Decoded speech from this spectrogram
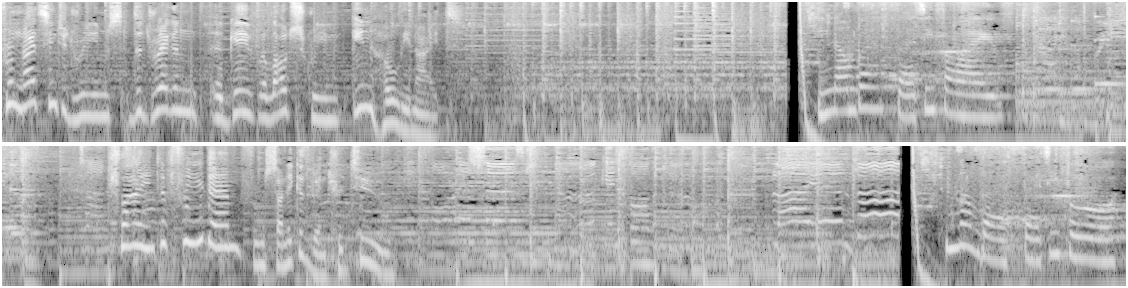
From Nights into Dreams, the dragon uh, gave a loud scream in Holy Night. Number 35. Flying to Freedom from Sonic Adventure 2. Number 34.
